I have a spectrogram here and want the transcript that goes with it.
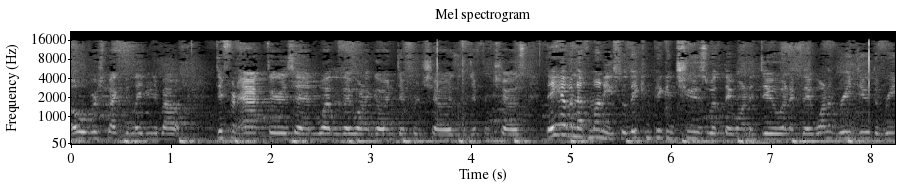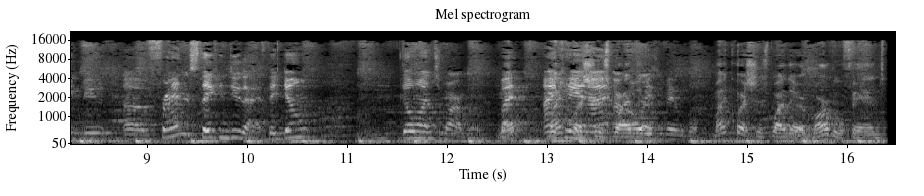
over speculating about different actors and whether they want to go in different shows and different shows. They have enough money, so they can pick and choose what they want to do. And if they want to redo the reboot of Friends, they can do that. If they don't, go on to Marvel. But My- I can question is I why are always they're- available. My question is why there are Marvel fans.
